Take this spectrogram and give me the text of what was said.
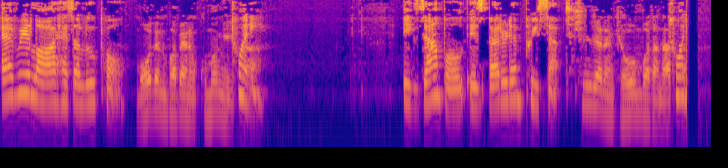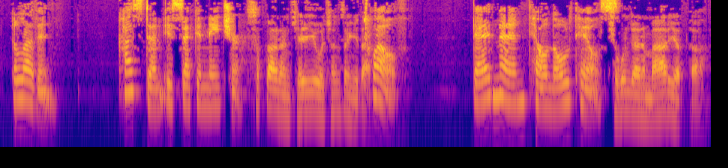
Every law has a loophole. 모든 법에는 구멍이 있다. 20. Example is better than precept. 신뢰는 교훈보다 낫다. 20. 11. Custom is second nature. 습관은 제2의 천성이다. 12. Dead men tell no tales. 죽은 자는 말이 없다.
